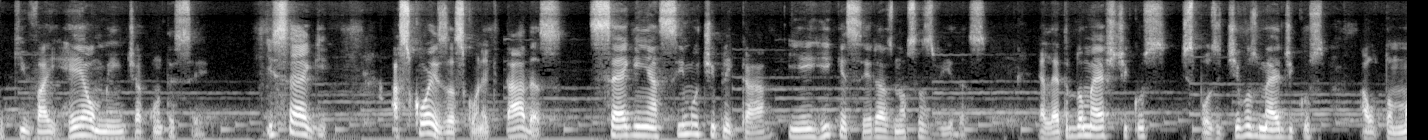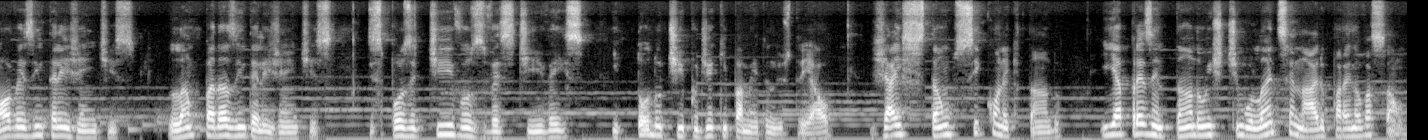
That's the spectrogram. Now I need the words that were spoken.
o que vai realmente acontecer. E segue. As coisas conectadas seguem a se multiplicar e enriquecer as nossas vidas. Eletrodomésticos, dispositivos médicos, automóveis inteligentes, lâmpadas inteligentes, dispositivos vestíveis e todo tipo de equipamento industrial já estão se conectando e apresentando um estimulante cenário para a inovação,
